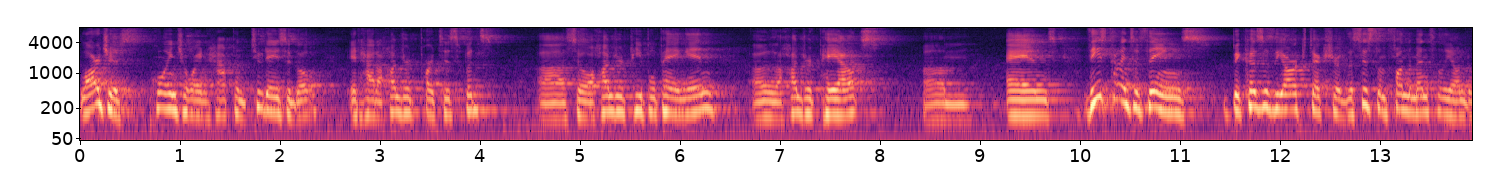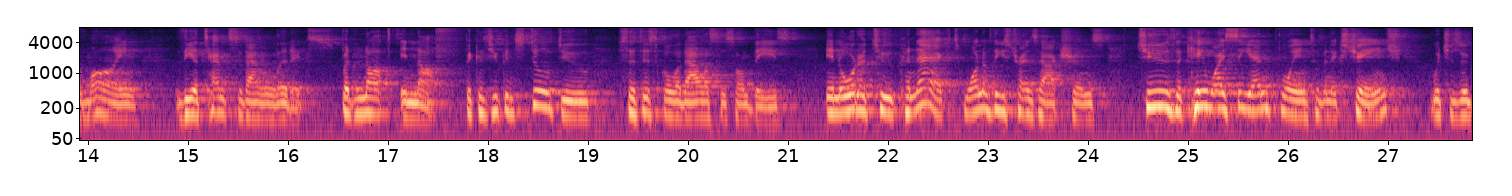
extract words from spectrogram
largest coin join happened two days ago. It had 100 participants, uh, so 100 people paying in, uh, 100 payouts. Um, and these kinds of things, because of the architecture of the system, fundamentally undermine the attempts at analytics, but not enough, because you can still do statistical analysis on these in order to connect one of these transactions to the KYC endpoint of an exchange, which is a,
